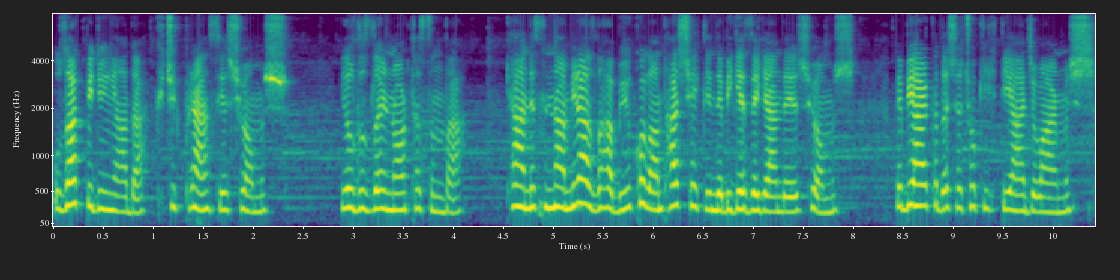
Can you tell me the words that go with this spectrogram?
Uzak bir dünyada küçük prens yaşıyormuş. Yıldızların ortasında. Kendisinden biraz daha büyük olan taş şeklinde bir gezegende yaşıyormuş. Ve bir arkadaşa çok ihtiyacı varmış.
